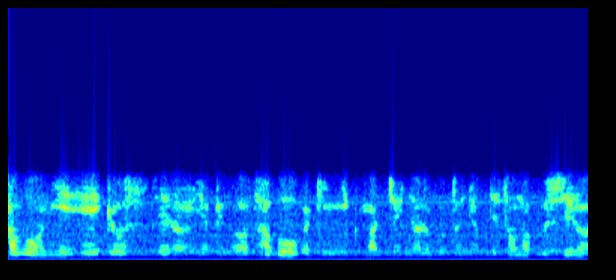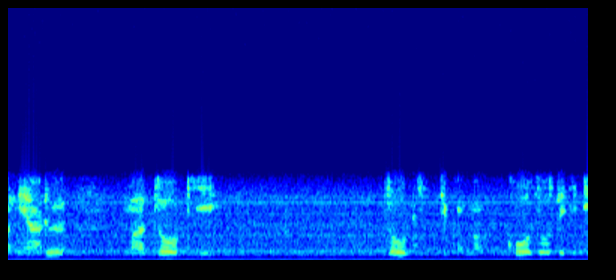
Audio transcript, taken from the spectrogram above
サボに影響してるんやけど、サボが筋肉マッチョになることによって、その後ろにある、まあ、臓器、臓器っていうか、まあ、構造的に、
